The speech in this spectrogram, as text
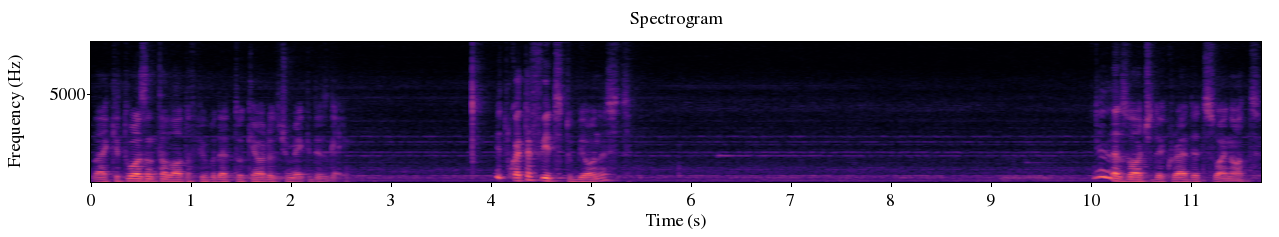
Like, it wasn't a lot of people that took in order to make this game. It's quite a feat, to be honest. Yeah, let's watch the credits, why not?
